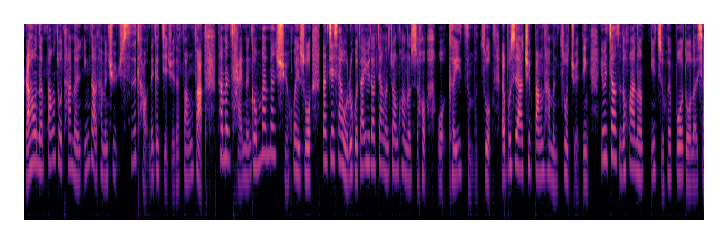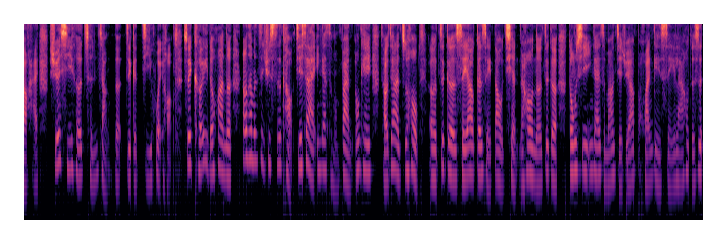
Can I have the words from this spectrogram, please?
然后呢，帮助他们。引导他们去思考那个解决的方法，他们才能够慢慢学会说，那接下来我如果在遇到这样的状况的时候，我可以怎么做，而不是要去帮他们做决定，因为这样子的话呢，你只会剥夺了小孩学习和成长的这个机会哈。所以可以的话呢，让他们自己去思考接下来应该怎么办。OK，吵架了之后，呃，这个谁要跟谁道歉，然后呢，这个东西应该怎么样解决，要还给谁啦，或者是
